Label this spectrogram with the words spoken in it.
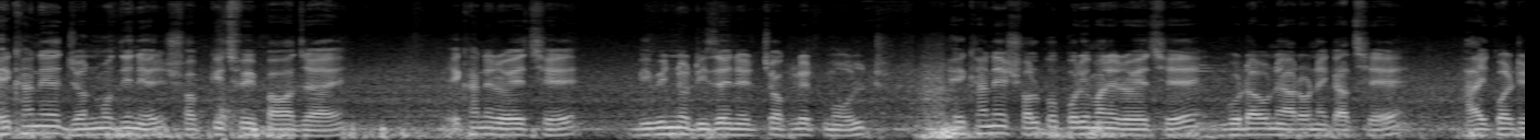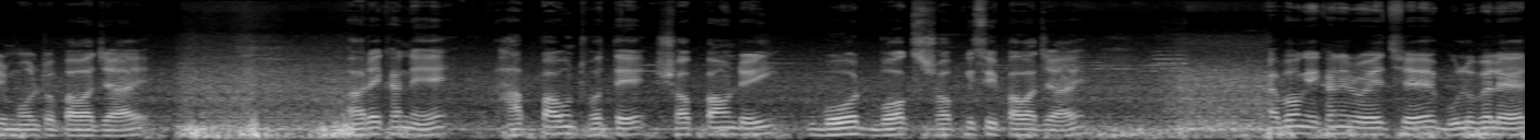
এখানে জন্মদিনের সব কিছুই পাওয়া যায়। এখানে রয়েছে বিভিন্ন ডিজাইনের চকলেট মোল্ড। এখানে স্বল্প পরিমাণে রয়েছে, গোডাউনে আর অনেক আছে, হাই কোয়ালিটির মোল্ডও পাওয়া যায়। আর এখানে হাফ পাউন্ড হতে সব পাউন্ডেই বোর্ড, বক্স সব কিছুই পাওয়া যায়। এবং এখানে রয়েছে ব্লুবেলের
